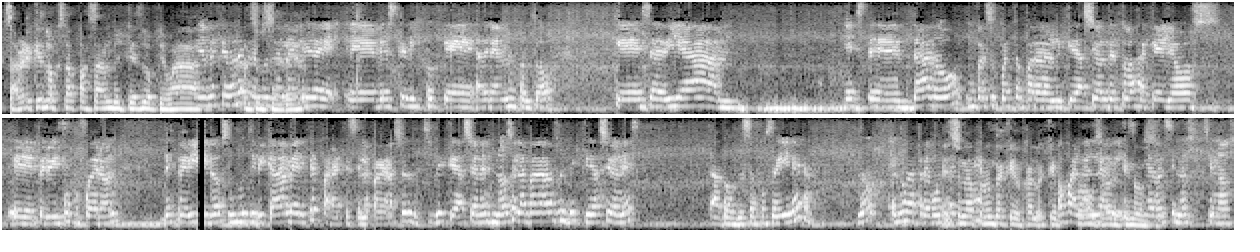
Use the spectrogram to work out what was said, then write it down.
saber qué es lo que está pasando y qué es lo que va me quedó a suceder. De, eh, ves que dijo que Adrián nos contó que se había este, dado un presupuesto para la liquidación de todos aquellos eh, periodistas que fueron despedidos injustificadamente para que se le pagaran sus liquidaciones, no se le pagaron sus liquidaciones, ¿a dónde se fue ese dinero? ¿No? Es una pregunta. Es una pregunta que ojalá que ojalá saber que nos... A ver si nos, si nos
